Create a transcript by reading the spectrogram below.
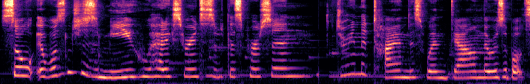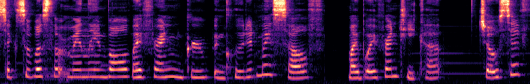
So it wasn't just me who had experiences with this person. During the time this went down, there was about six of us that were mainly involved. My friend group included myself, my boyfriend Teacup, Joseph,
